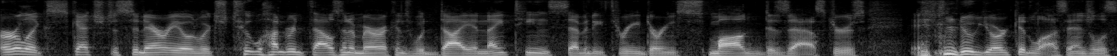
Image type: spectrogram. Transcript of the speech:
Ehrlich sketched a scenario in which 200,000 Americans would die in 1973 during smog disasters in New York and Los Angeles.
